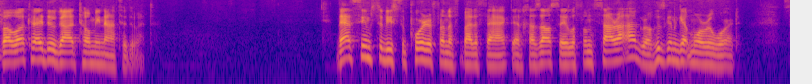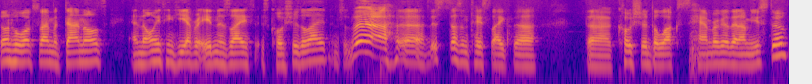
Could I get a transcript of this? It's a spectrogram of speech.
but what could I do? God told me not to do it. That seems to be supported from the, by the fact that Chazal say, from Tsara Agro, who's going to get more reward? Someone who walks by McDonald's and the only thing he ever ate in his life is kosher delight and says, ah, uh, this doesn't taste like the, the kosher deluxe hamburger that I'm used to.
